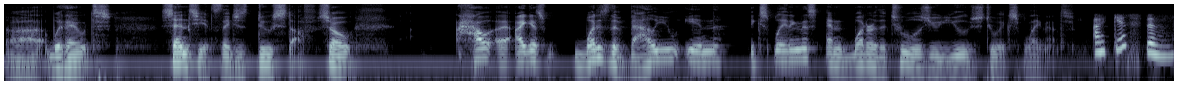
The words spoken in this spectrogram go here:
uh, without sentience. They just do stuff. So, how I guess what is the value in explaining this, and what are the tools you use to explain it? I guess the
